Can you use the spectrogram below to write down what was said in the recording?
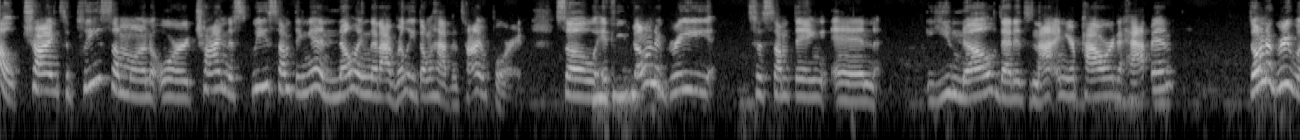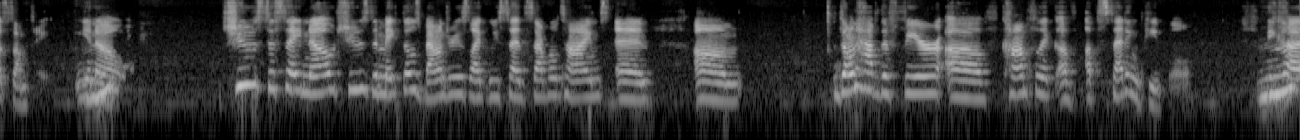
out trying to please someone or trying to squeeze something in, knowing that I really don't have the time for it. So mm-hmm. if you mm-hmm. don't agree to something and you know that it's not in your power to happen, don't agree with something. You mm-hmm. know, choose to say no, choose to make those boundaries, like we said several times, and um, don't have the fear of conflict of upsetting people Mm-hmm. Mm-hmm. because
